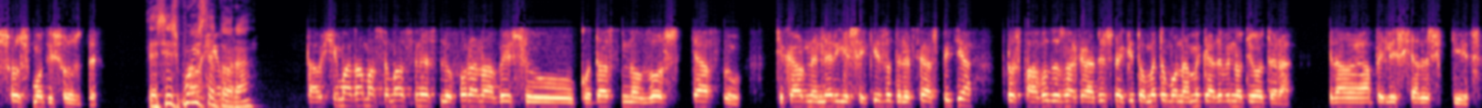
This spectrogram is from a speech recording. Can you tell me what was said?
σώσουμε ό,τι σώζεται. Εσείς που είστε τώρα; Τα οχήματά μας εμάς είναι στη λεωφόρα να βήσουν κοντά στην οδό Σκιάθου και κάνουν ενέργειες εκεί στα τελευταία σπίτια, προσπαθώντας να κρατήσουν εκεί το μέτωπο να μην κατέβει νοτιότερα και να απειλήσει άλλες οικίες.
